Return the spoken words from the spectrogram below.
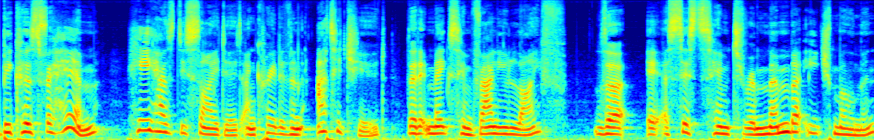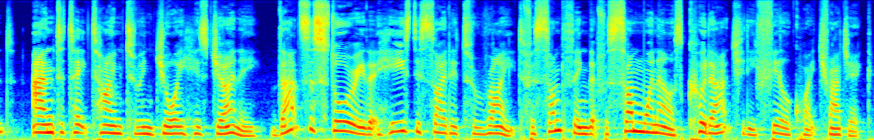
because for him, he has decided and created an attitude that it makes him value life, that it assists him to remember each moment and to take time to enjoy his journey. That's a story that he's decided to write for something that for someone else could actually feel quite tragic.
